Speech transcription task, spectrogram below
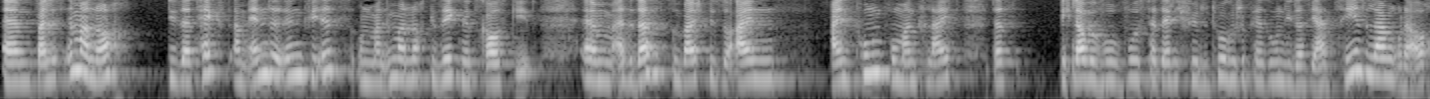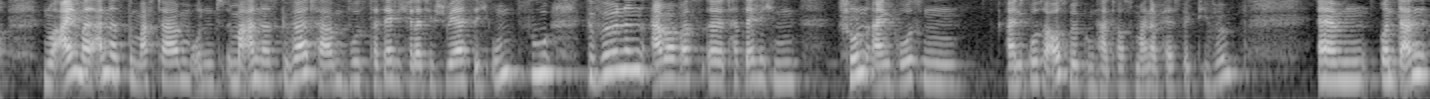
ähm, weil es immer noch dieser Text am Ende irgendwie ist und man immer noch gesegnet rausgeht. Ähm, also das ist zum Beispiel so ein, ein Punkt, wo man vielleicht das, ich glaube, wo, wo es tatsächlich für liturgische Personen, die das jahrzehntelang oder auch nur einmal anders gemacht haben und immer anders gehört haben, wo es tatsächlich relativ schwer ist, sich umzugewöhnen, aber was äh, tatsächlich ein, schon einen großen eine große Auswirkung hat aus meiner Perspektive. Ähm, und dann,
